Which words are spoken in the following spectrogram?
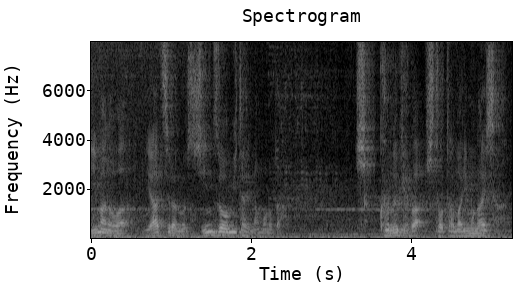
今のは奴らの心臓みたいなものだ。引っこ抜けばひとたまりもないさ。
